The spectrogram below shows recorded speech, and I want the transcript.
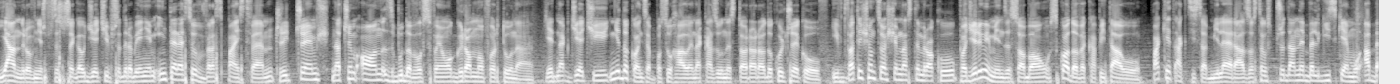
Jan również przestrzegał dzieci przed robieniem interesów wraz z państwem, czyli czymś, na czym on zbudował swoją ogromną fortunę. Jednak dzieci nie do końca posłuchały nakazu Nestora rodu Kulczyków i w 2018 roku podzieliły między sobą składowe kapitału. Pakiet akcji Sabmillera został sprzedany belgijskiemu AB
